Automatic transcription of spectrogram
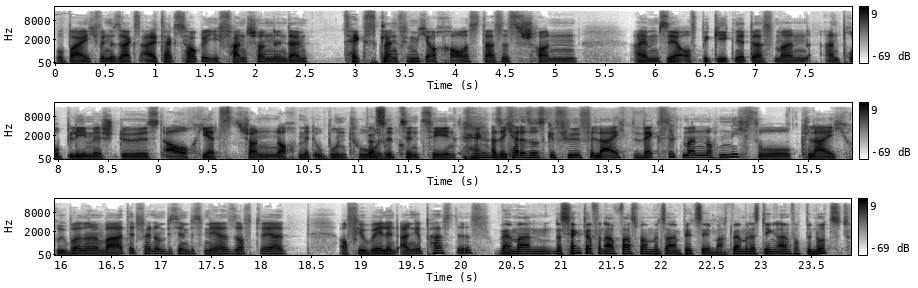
Wobei ich, wenn du sagst alltagstauglich, ich fand schon in deinem Text klang für mich auch raus, dass es schon einem sehr oft begegnet, dass man an Probleme stößt. Auch jetzt schon noch mit Ubuntu Das 17.10. hängt- Also ich hatte so das Gefühl, vielleicht wechselt man noch nicht so gleich rüber, sondern wartet vielleicht noch ein bisschen, bis mehr Software auch für Wayland angepasst ist. Wenn man, das hängt davon ab, was man mit seinem PC macht. Wenn man das Ding einfach benutzt,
